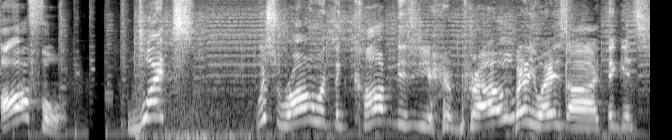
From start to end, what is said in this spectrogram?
awful? What? What's wrong with the comp this year, bro? But anyways, uh, I think it's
